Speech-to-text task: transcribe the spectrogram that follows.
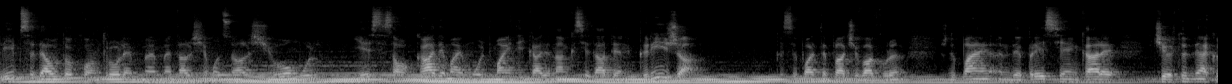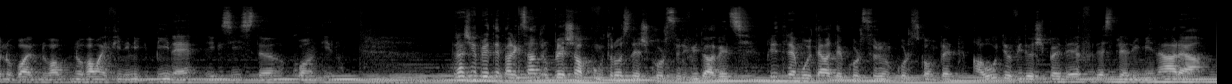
lipsă de autocontrol mental și emoțional și omul este sau cade mai mult, mai întâi cade în anxietate, în grija că se poate întâmpla ceva curând și după aia în depresie în care certitudinea că nu va, nu, va, nu va mai fi nimic bine există continuu. Dragii mei prieteni, pe alexandrupleșa.ro slash cursuri video aveți, printre multe alte cursuri, un curs complet audio, video și PDF despre eliminarea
